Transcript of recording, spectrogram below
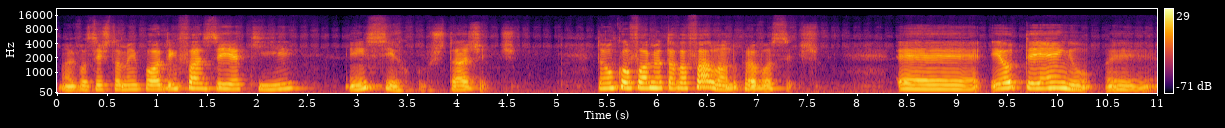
Mas vocês também podem fazer aqui em círculos, tá, gente? Então, conforme eu estava falando para vocês, é, eu tenho é,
